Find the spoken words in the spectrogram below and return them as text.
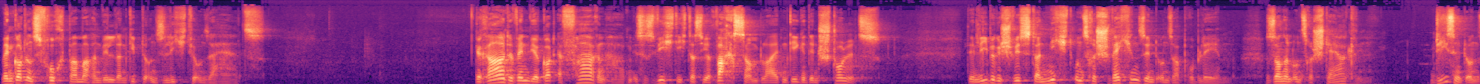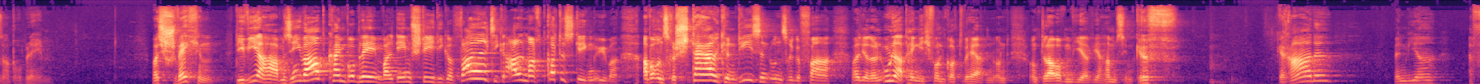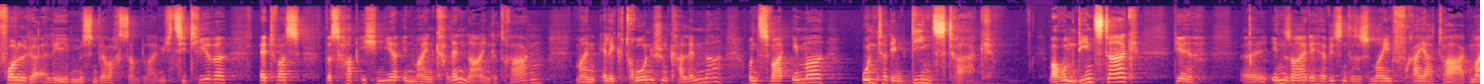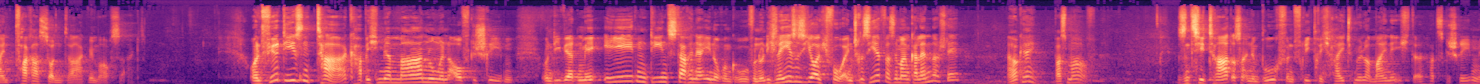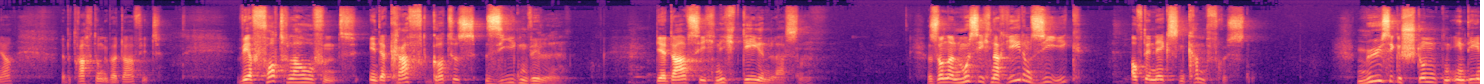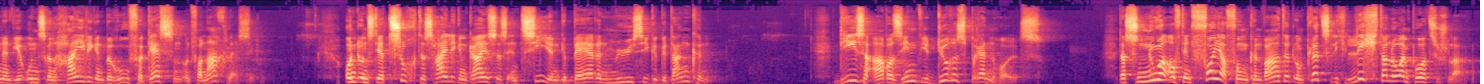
Wenn Gott uns fruchtbar machen will, dann gibt er uns Licht für unser Herz. Gerade wenn wir Gott erfahren haben, ist es wichtig, dass wir wachsam bleiben gegen den Stolz. Denn liebe Geschwister, nicht unsere Schwächen sind unser Problem, sondern unsere Stärken. Die sind unser Problem. Was Schwächen, die wir haben, sind überhaupt kein Problem, weil dem steht die gewaltige Allmacht Gottes gegenüber. Aber unsere Stärken, die sind unsere Gefahr, weil wir dann unabhängig von Gott werden und, und glauben wir, wir haben es im Griff. Gerade wenn wir Erfolge erleben, müssen wir wachsam bleiben. Ich zitiere etwas, das habe ich mir in meinen Kalender eingetragen, meinen elektronischen Kalender, und zwar immer unter dem Dienstag. Warum Dienstag? die äh, Insider her wissen, das ist mein freier Tag, mein Pfarrersonntag, wie man auch sagt. Und für diesen Tag habe ich mir Mahnungen aufgeschrieben und die werden mir jeden Dienstag in Erinnerung gerufen. Und ich lese sie euch vor. Interessiert, was in meinem Kalender steht? Okay, pass mal auf. Das ist ein Zitat aus einem Buch von Friedrich Heidmüller, meine ich, der hat es geschrieben, ja, eine Betrachtung über David. Wer fortlaufend in der Kraft Gottes siegen will, der darf sich nicht gehen lassen, sondern muss sich nach jedem Sieg auf den nächsten Kampf rüsten. Müßige Stunden, in denen wir unseren heiligen Beruf vergessen und vernachlässigen und uns der Zucht des Heiligen Geistes entziehen, gebären müßige Gedanken. Diese aber sind wie dürres Brennholz, das nur auf den Feuerfunken wartet, um plötzlich lichterloh emporzuschlagen.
